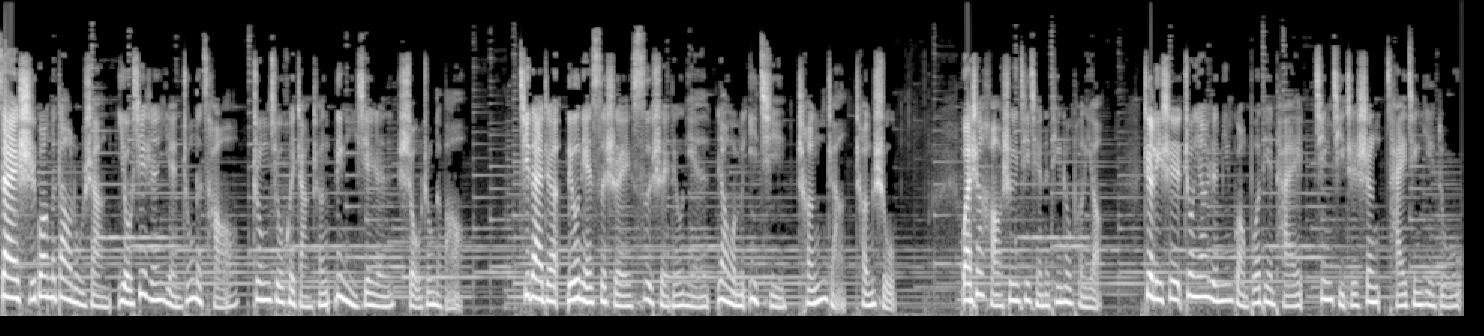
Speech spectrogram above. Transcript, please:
在时光的道路上，有些人眼中的草，终究会长成另一些人手中的宝。期待着流年似水，似水流年，让我们一起成长成熟。晚上好，收音机前的听众朋友，这里是中央人民广播电台经济之声财经夜读，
